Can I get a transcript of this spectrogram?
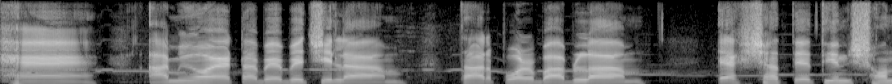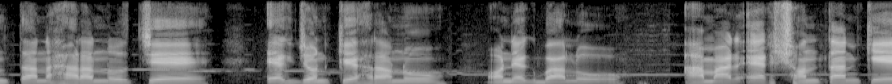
হ্যাঁ আমিও এটা ভেবেছিলাম। তারপর ভাবলাম, একসাথে তিন সন্তান হারানোর চেয়ে একজনকে হারানো অনেক ভালো। আমার এক সন্তানকে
